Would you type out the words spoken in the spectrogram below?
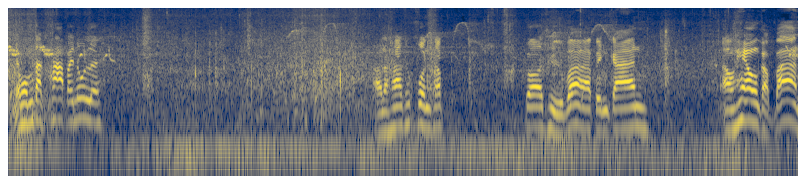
เดี๋ยวผมตัดภาพไปนู่นเลย เอาละฮะทุกคนครับ ก็ถือว่าเป็นการเอาแห้วกลับบ้าน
